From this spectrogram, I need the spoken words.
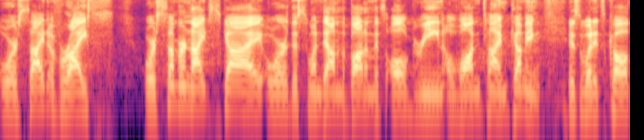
or Side of Rice, or Summer Night Sky, or this one down on the bottom that's all green, A Long Time Coming is what it's called.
